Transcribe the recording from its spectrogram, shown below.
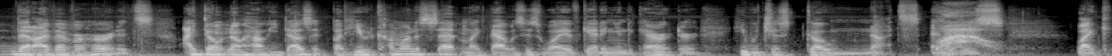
that I've ever heard. It's I don't know how he does it, but he would come on a set and like that was his way of getting into character. He would just go nuts, and it was like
